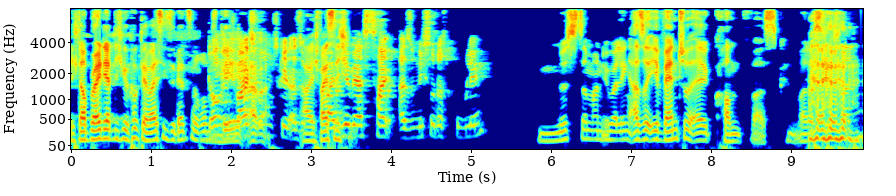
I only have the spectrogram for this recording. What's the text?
Ich glaube, Brady hat nicht geguckt, der weiß nicht so ganz, warum Doch, es ich geht. weiß, aber- worum es geht. Also aber ich weiß bei nicht- mir wäre es Zeit, also nicht so das Problem. Müsste man überlegen. Also eventuell kommt was. Können wir das so sagen?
